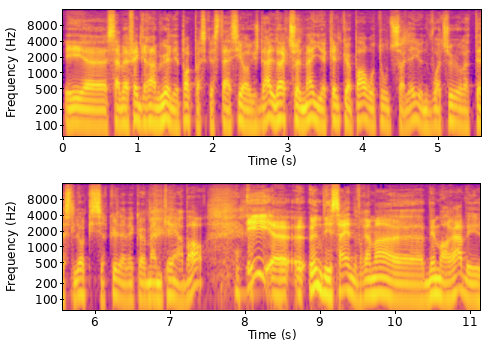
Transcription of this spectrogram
Et euh, ça avait fait grand but à l'époque parce que c'était assez original. Là, actuellement, il y a quelque part autour du Soleil une voiture Tesla qui circule avec un mannequin à bord. Et euh, une des scènes vraiment euh, mémorables, et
